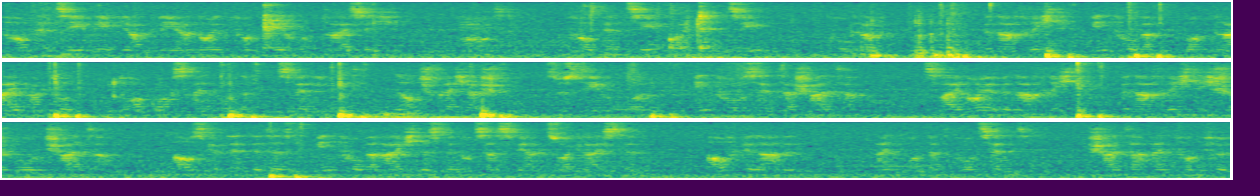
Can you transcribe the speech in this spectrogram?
VPC Media Player 9 von 34. Ort. VPC C. Programm. Benachricht. Intro. Mod 3 Aktion. Dropbox 100. Sven Lautsprecher. Systemuhr. Infocenter Schalter. Zwei neue Benachrichtigungen. Benachrichtigt Chevron Schalter. Ausgeblendetes Infobereich des Benutzers Werkzeugleiste. Aufgeladen. 100%. Schalter 1 von 5.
